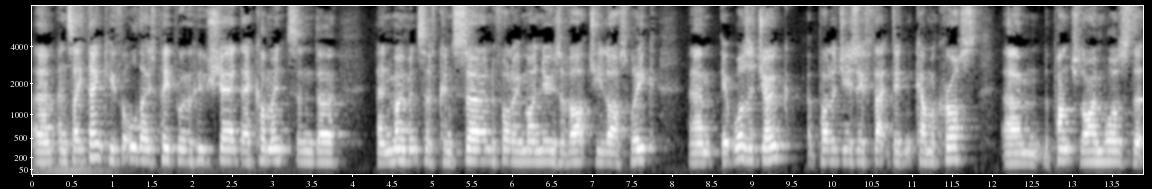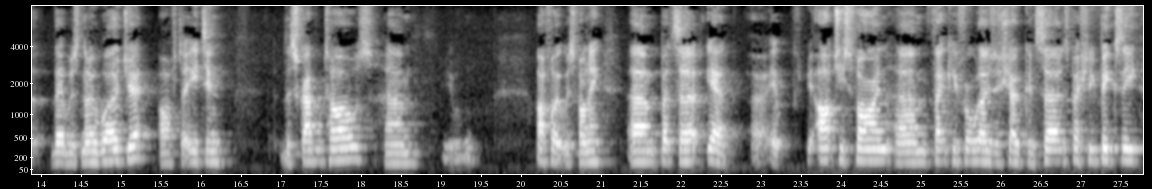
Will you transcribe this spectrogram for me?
um, and say thank you for all those people who shared their comments and uh, and moments of concern following my news of Archie last week. Um, it was a joke. Apologies if that didn't come across. Um, the punchline was that there was no word yet after eating the Scrabble tiles. Um, I thought it was funny. Um, but uh, yeah, uh, it, Archie's fine. Um, thank you for all those who showed concern, especially Bigsy,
